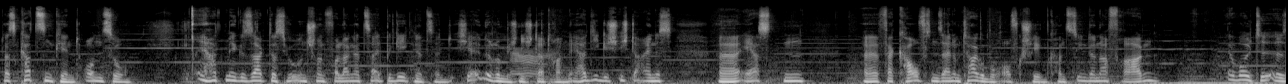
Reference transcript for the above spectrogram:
Das Katzenkind, und so. Er hat mir gesagt, dass wir uns schon vor langer Zeit begegnet sind. Ich erinnere mich nicht daran. Er hat die Geschichte eines äh, ersten äh, Verkaufs in seinem Tagebuch aufgeschrieben. Kannst du ihn danach fragen? Er wollte, äh,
